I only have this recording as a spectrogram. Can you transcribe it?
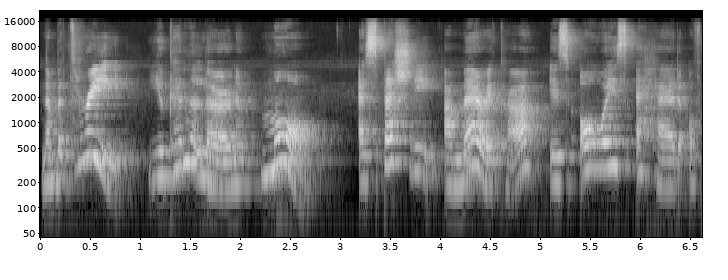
Number three, you can learn more. Especially America is always ahead of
